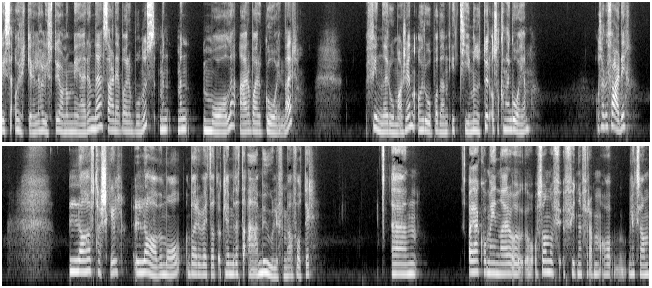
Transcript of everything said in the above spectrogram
hvis jeg orker eller har lyst til å gjøre noe mer enn det, så er det bare en bonus. Men, men målet er å bare gå inn der, finne romaskin og ro på den i ti minutter, og så kan jeg gå hjem. Og så er du ferdig. Lav terskel, lave mål. Bare vet at ok, men dette er mulig for meg å få til. Um, Og jeg kommer inn der og, og, og sånn, og finner fram, og liksom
